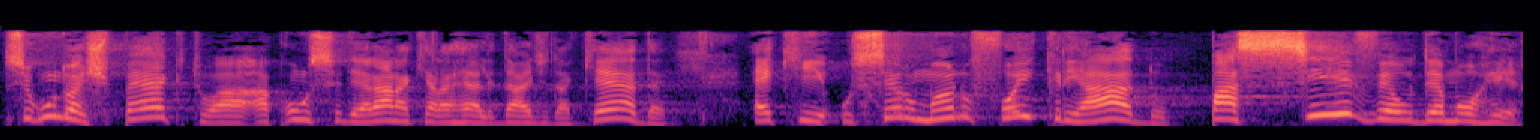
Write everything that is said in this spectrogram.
O segundo aspecto a, a considerar naquela realidade da queda é que o ser humano foi criado passível de morrer,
